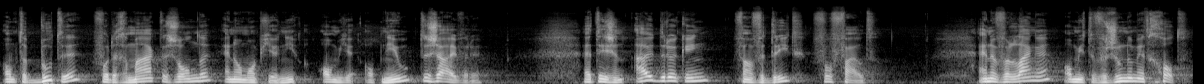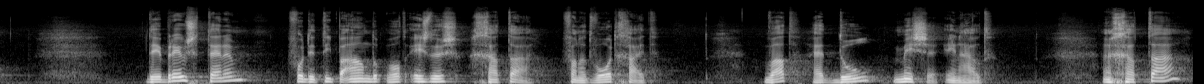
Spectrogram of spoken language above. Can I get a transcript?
om te boeten voor de gemaakte zonde en om, op je, om je opnieuw te zuiveren. Het is een uitdrukking van verdriet voor fout. En een verlangen om je te verzoenen met God. De Hebreeuwse term voor dit type aanbod is dus gata, van het woord geit. Wat het doel missen inhoudt. Een gata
